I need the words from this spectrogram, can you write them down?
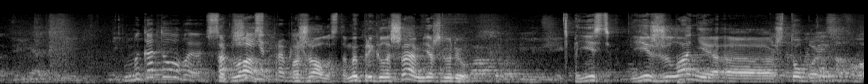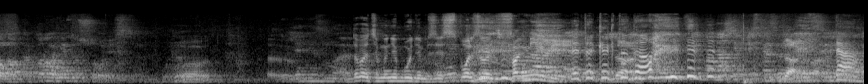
обвинять и никто- Мы готовы, вообще Согласен, нет проблем. пожалуйста, мы приглашаем, я же говорю, есть, есть желание, э, чтобы... Сафронов, у которого нету совести. Вот. Я не знаю. Давайте мы не будем здесь использовать фамилии. Это как-то да. Нашей пресс-конференции. Да.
